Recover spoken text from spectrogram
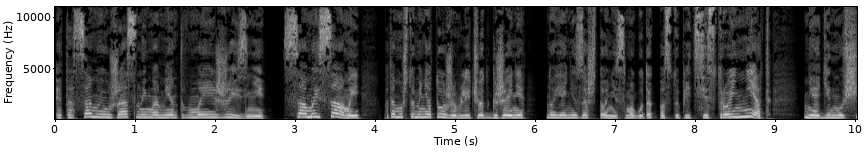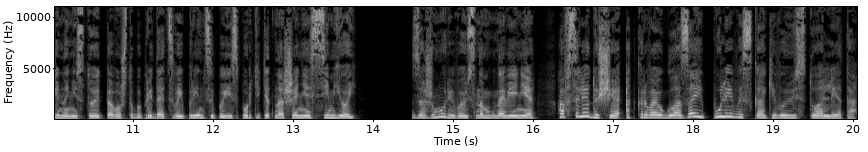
Это самый ужасный момент в моей жизни. Самый-самый, потому что меня тоже влечет к Жене, но я ни за что не смогу так поступить с сестрой. Нет! Ни один мужчина не стоит того, чтобы предать свои принципы и испортить отношения с семьей. Зажмуриваюсь на мгновение, а в следующее открываю глаза и пулей выскакиваю из туалета.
